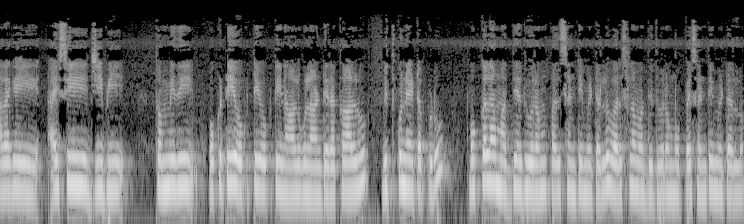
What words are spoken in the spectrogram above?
అలాగే ఐసీజీబీ తొమ్మిది ఒకటి ఒకటి ఒకటి నాలుగు లాంటి రకాలు విత్తుకునేటప్పుడు మొక్కల మధ్య దూరం పది సెంటీమీటర్లు వరుసల మధ్య దూరం ముప్పై సెంటీమీటర్లు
